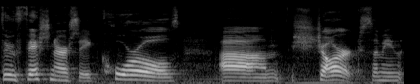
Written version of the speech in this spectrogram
through fish nursery, corals, um, sharks. I mean,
